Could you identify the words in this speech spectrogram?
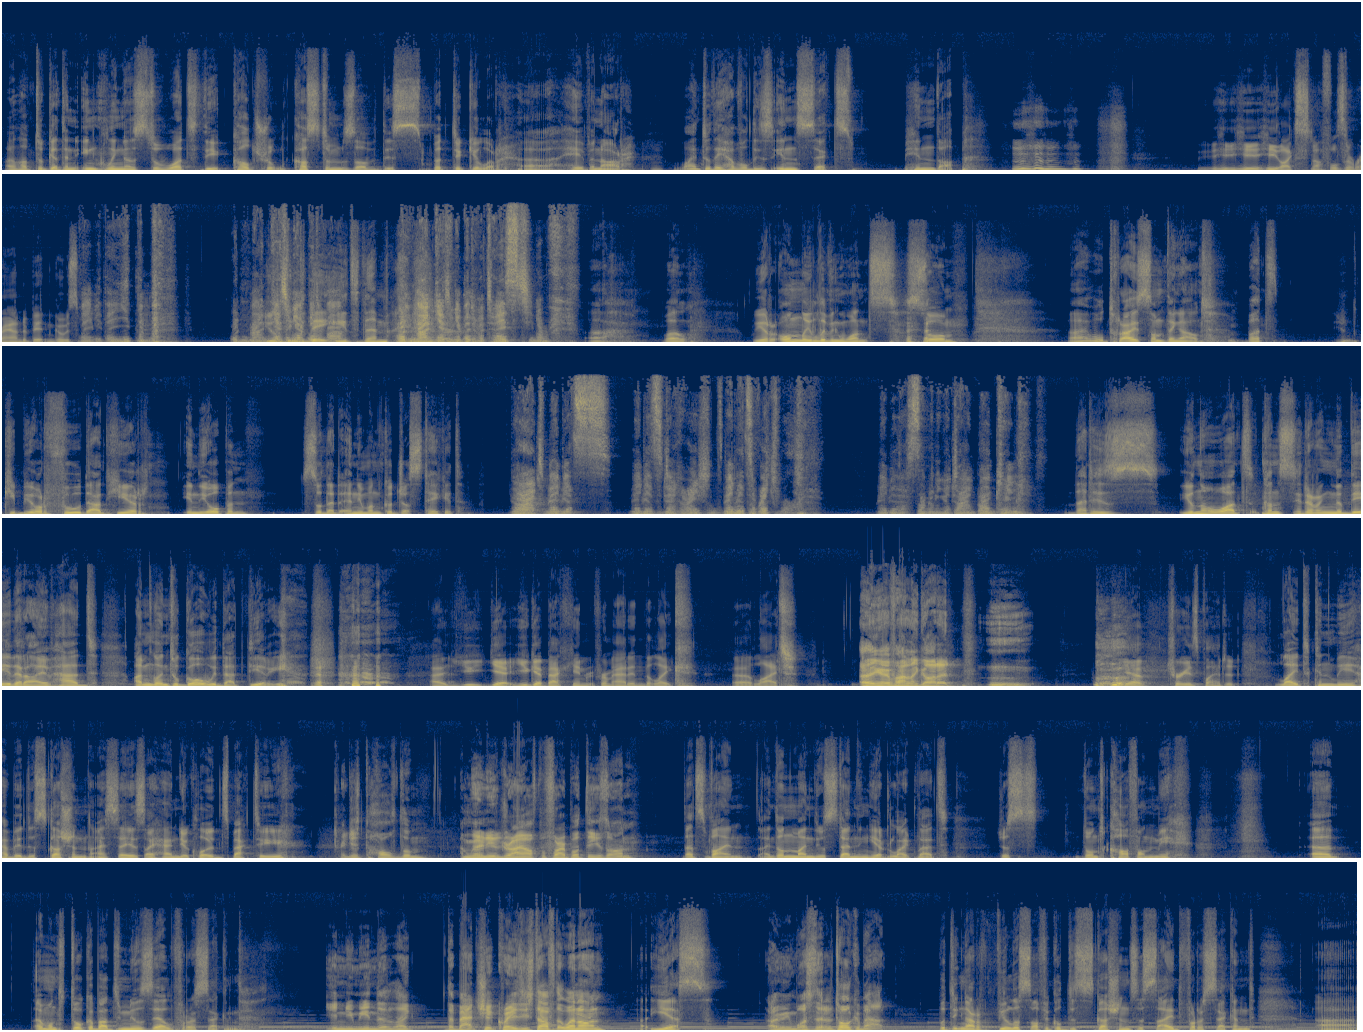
I'll have to get an inkling as to what the cultural customs of this particular uh, haven are. Why do they have all these insects pinned up? he, he he like snuffles around a bit and goes, Maybe they eat them. You think they eat them? Wouldn't mind getting a bit of a taste, you know. Well, we are only living once, so I will try something out. But you keep your food out here in the open so that anyone could just take it? You're right, maybe it's maybe it's decorations, maybe it's a ritual. Maybe they're summoning a giant bug king. That is. You know what? Considering the day that I have had, I'm going to go with that theory. uh, "You yeah, you get back in from adding the lake uh, light. I think I finally got it. yeah, tree is planted. Light, can we have a discussion? I say as I hand your clothes back to you. I just hold them. I'm gonna need to dry off before I put these on. That's fine. I don't mind you standing here like that. Just don't cough on me. Uh, I want to talk about Muzel for a second. And you mean the like the batshit crazy stuff that went on? Uh, yes. I mean, what's there to talk about? Putting our philosophical discussions aside for a second, uh,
